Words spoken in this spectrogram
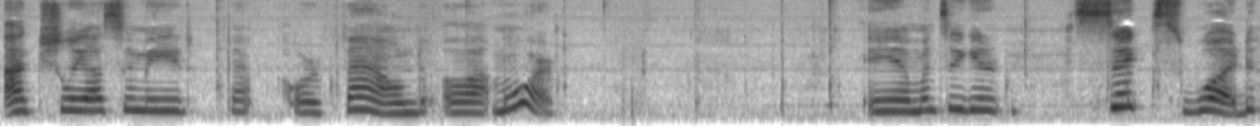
Actually, I also made or found a lot more. And once I get six wood,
